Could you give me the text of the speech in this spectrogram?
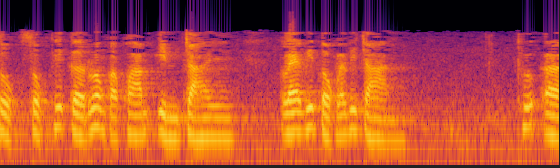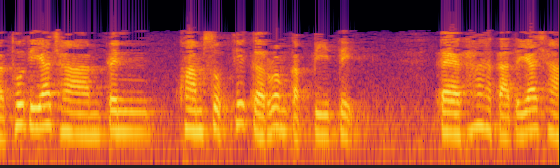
สุขสุขที่เกิดร่วมกับความอิ่มใจ และวิตกและวิจารทุติยฌานเป็นความสุขที่เกิดร่วมกับปีติ แต่ถ้าตาตยาชา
